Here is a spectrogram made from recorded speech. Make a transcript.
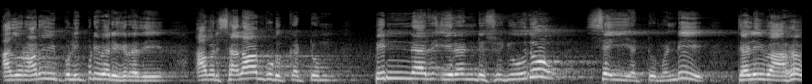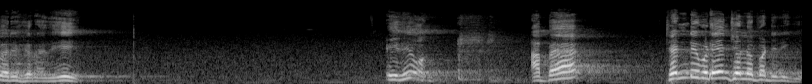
அது ஒரு அறிவிப்பில் இப்படி வருகிறது. அவர் சலாம் கொடுக்கட்டும் பின்னர் இரண்டு சுஜூது செய்யட்டும் என்று தெளிவாக வருகிறது. இது ஒன்று. அப்ப ரெண்டு விடயம் சொல்லப்பட்டிருக்கு.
